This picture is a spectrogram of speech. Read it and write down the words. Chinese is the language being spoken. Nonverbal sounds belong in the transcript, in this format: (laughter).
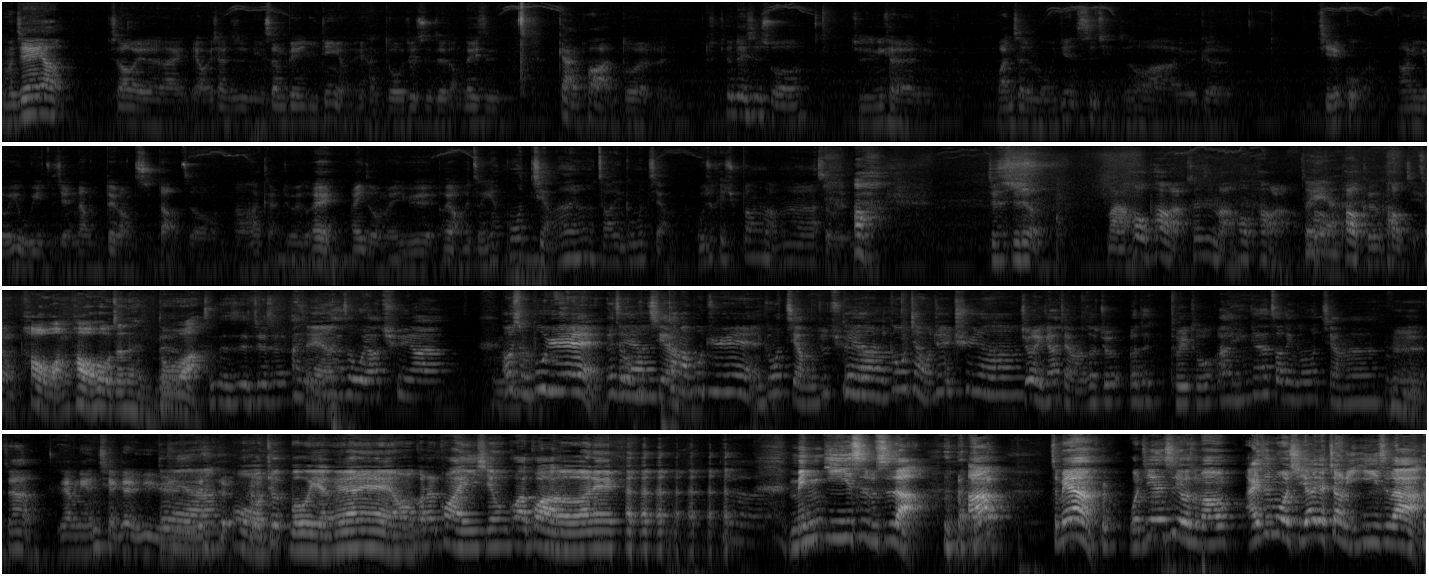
我们今天要稍微的来聊一下，就是你身边一定有很多就是这种类似干话很多的人，就类似说，就是你可能完成了某一件事情之后啊，有一个结果，然后你有意无意之间让对方知道之后，然后他可能就会说，哎、欸，那你怎么没约？哎呦，会怎样？跟我讲啊，要早点跟我讲，我就可以去帮忙啊什么的。哦，就是这种。马后炮啦，算是马后炮啦。对呀、啊。炮哥炮姐。这种炮王炮后真的很多啊。真的是就是，哎，他说我要去啊。为什么不约？为什么不讲？干嘛不约？你跟我讲我就去。对啊，你跟我讲我就会去啊。就你跟他讲的时候就呃在推脱啊，你应该要早点跟我讲啊。嗯。这样，两年前跟你预约。对啊。(laughs) 哦，就无用的呢，哦，跟他看医生挂挂号啊呢。名医是不是啊？啊？怎么样？我今天是有什么癌症末期要要叫你医是吧？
